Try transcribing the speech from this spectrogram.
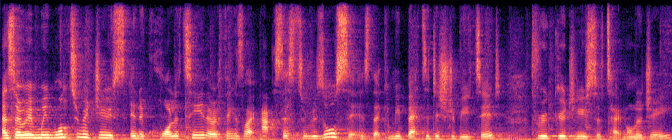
And so when we want to reduce inequality, there are things like access to resources that can be better distributed through good use of technology.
